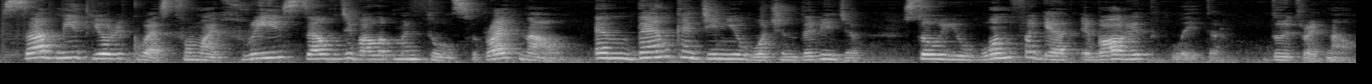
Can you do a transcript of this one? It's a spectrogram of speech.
Submit your request for my free self-development tools right now and then continue watching the video so you won't forget about it later. Do it right now.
